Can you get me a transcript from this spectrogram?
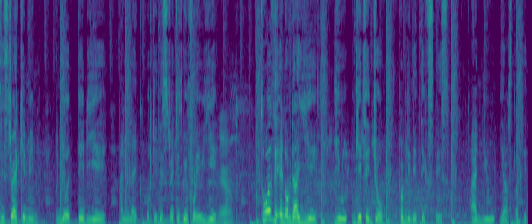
the strike came in in your third year and you're like okay the strike is going for a year. Yeah. towards the end of that year you get a job probably in the tech space and you you have started.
